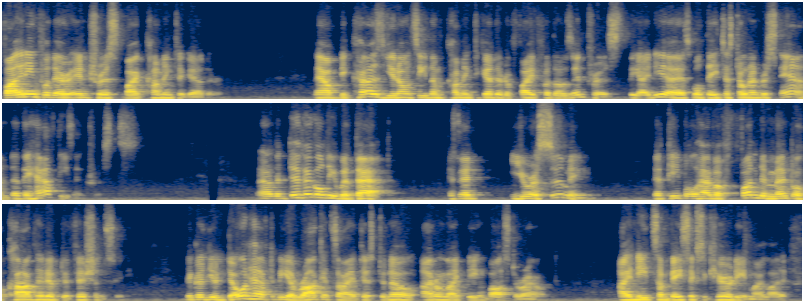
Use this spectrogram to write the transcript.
fighting for their interests by coming together. Now, because you don't see them coming together to fight for those interests, the idea is, well, they just don't understand that they have these interests. Now, the difficulty with that is that you're assuming that people have a fundamental cognitive deficiency because you don't have to be a rocket scientist to know I don't like being bossed around. I need some basic security in my life.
